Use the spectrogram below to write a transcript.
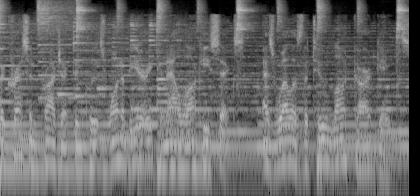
The Crescent project includes one of the Erie Canal Lock E6, as well as the two lock guard gates.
